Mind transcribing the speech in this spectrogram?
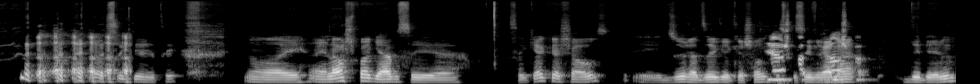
la sécurité. Ouais. Lâche pas, Gab, c'est euh, c'est quelque chose. Et dur à dire quelque chose parce que c'est vraiment débile.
